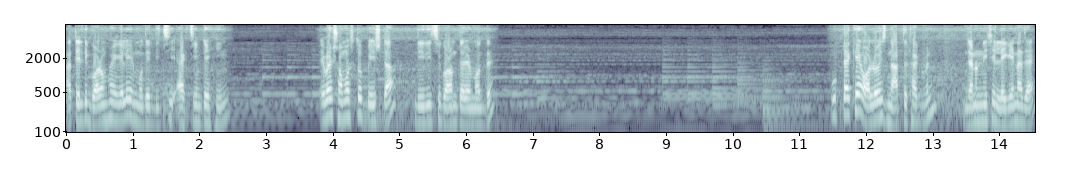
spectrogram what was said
আর তেলটি গরম হয়ে গেলে এর মধ্যে দিচ্ছি এক চিমটে হিং। এবার সমস্ত পেস্টটা দিয়ে দিচ্ছি গরম তেলের মধ্যে। পুরটাকে অলওয়েজ নাড়তে থাকবেন, যেন নিচে লেগে না যায়।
